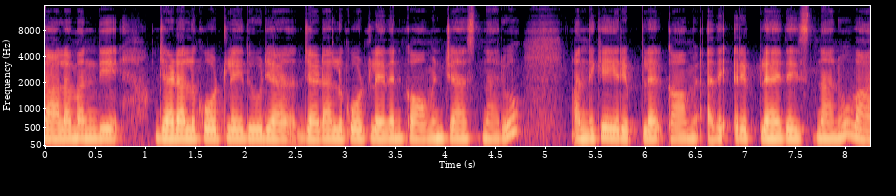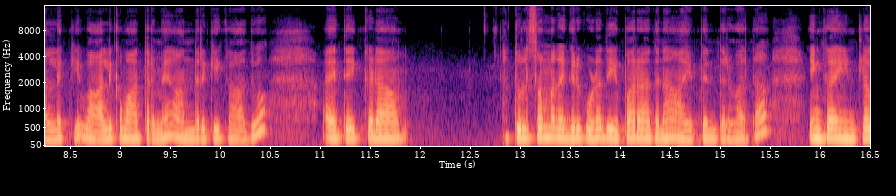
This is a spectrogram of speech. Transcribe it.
చాలామంది జడలుకోవట్లేదు అల్లుకోవట్లేదు జడ అల్లుకోవట్లేదని కామెంట్ చేస్తున్నారు. అందుకే ఈ రిప్లై కామె అదే రిప్లై అయితే ఇస్తున్నాను. వాళ్ళకి వాళ్ళకి మాత్రమే అందరికీ కాదు. అయితే ఇక్కడ తులసమ్మ దగ్గర కూడా దీపారాధన అయిపోయిన తర్వాత ఇంకా ఇంట్లో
